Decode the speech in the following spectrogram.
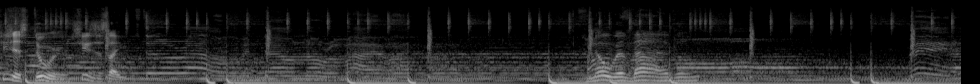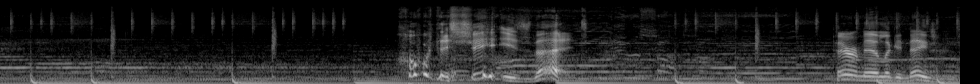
She just threw her. She's just like... No revival. Who the shit is that? Parrot Man looking dangerous.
